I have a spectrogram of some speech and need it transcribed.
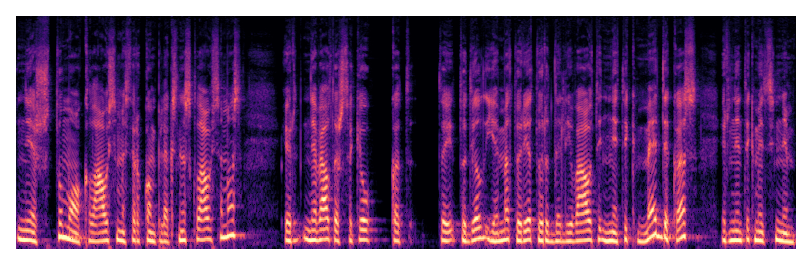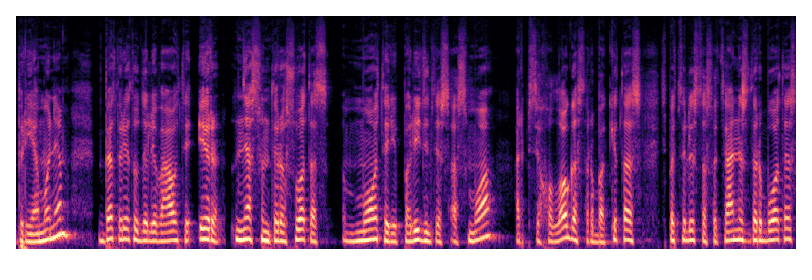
neštumo klausimas yra kompleksinis klausimas. Ir neveltui aš sakiau, kad Tai todėl jame turėtų ir dalyvauti ne tik medikas ir ne tik medicininiam priemonėm, bet turėtų dalyvauti ir nesuinteresuotas moterį palydintis asmuo, ar psichologas, arba kitas specialistas, socialinis darbuotojas,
